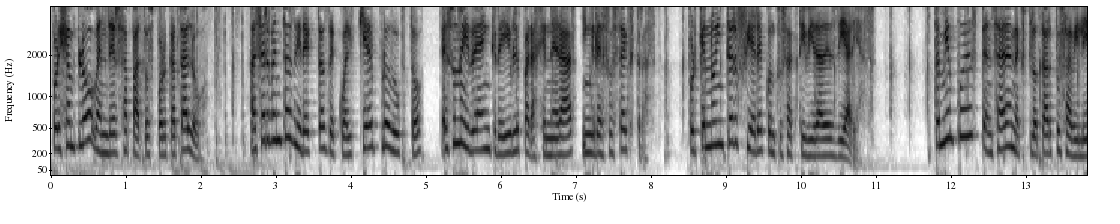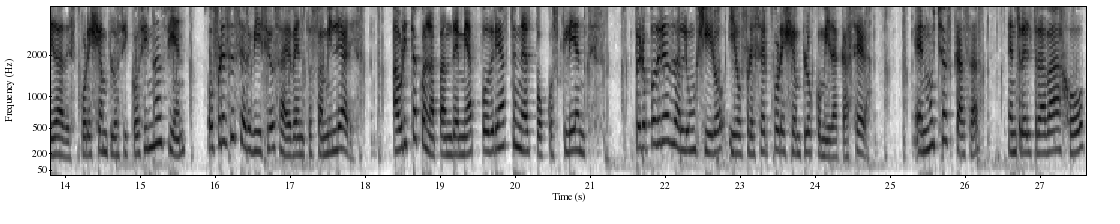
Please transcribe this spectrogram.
Por ejemplo, vender zapatos por catálogo. Hacer ventas directas de cualquier producto es una idea increíble para generar ingresos extras, porque no interfiere con tus actividades diarias. También puedes pensar en explotar tus habilidades. Por ejemplo, si cocinas bien, ofrece servicios a eventos familiares. Ahorita con la pandemia podrías tener pocos clientes, pero podrías darle un giro y ofrecer, por ejemplo, comida casera. En muchas casas, entre el trabajo,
